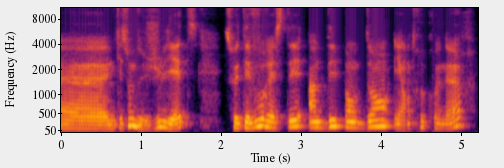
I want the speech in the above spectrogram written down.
Euh, une question de Juliette. Souhaitez-vous rester indépendant et entrepreneur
